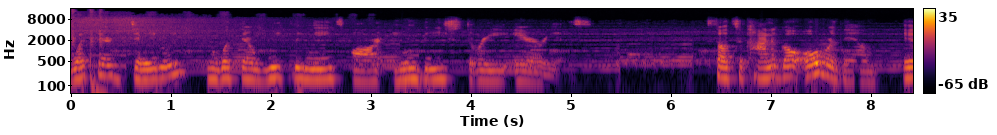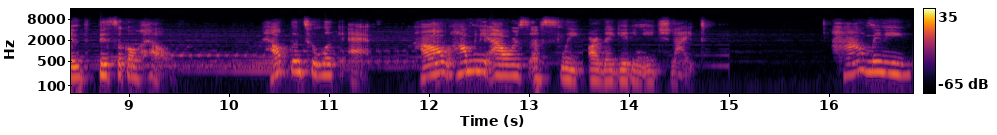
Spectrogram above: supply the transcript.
what their daily and what their weekly needs are in these three areas. So, to kind of go over them in physical health, help them to look at how, how many hours of sleep are they getting each night? How many,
